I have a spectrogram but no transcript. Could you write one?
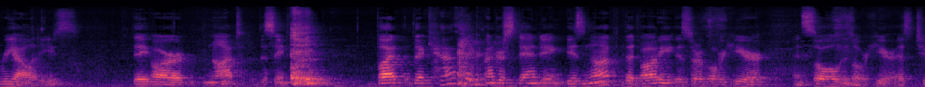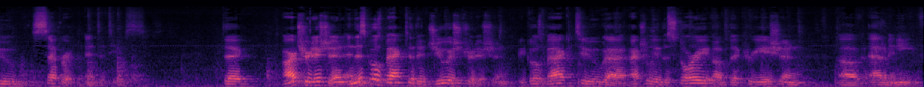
realities. They are not the same thing. But the Catholic understanding is not that body is sort of over here and soul is over here as two separate entities. The, our tradition, and this goes back to the Jewish tradition, it goes back to uh, actually the story of the creation of Adam and Eve.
